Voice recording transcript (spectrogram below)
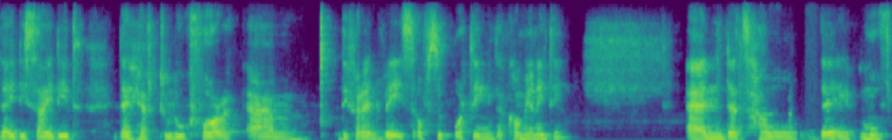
they decided they have to look for um, different ways of supporting the community. And that's how they moved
